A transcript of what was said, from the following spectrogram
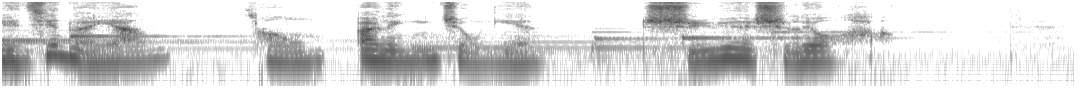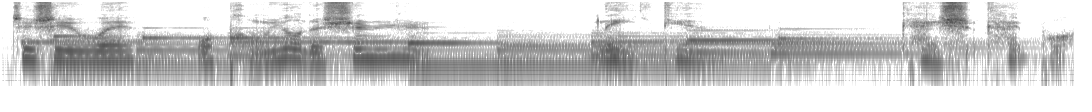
元气暖阳，从二零一九年十月十六号，这是一位我朋友的生日那一天开始开播。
